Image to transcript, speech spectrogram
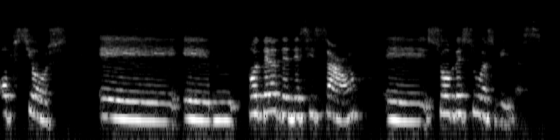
opções, poder de decisão sobre suas vidas.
